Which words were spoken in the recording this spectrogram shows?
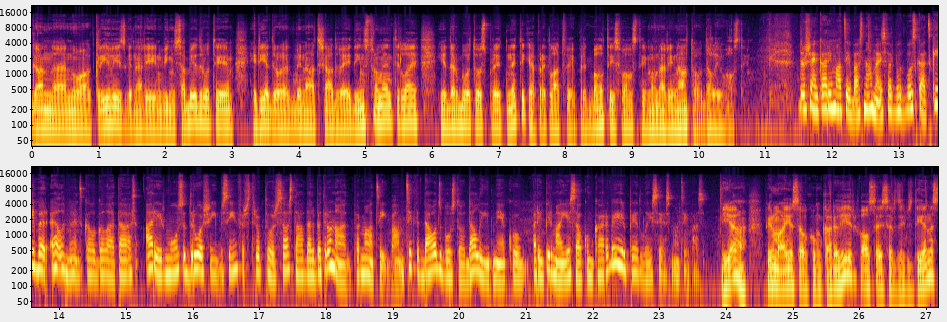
gan no Krievijas, gan arī viņu sabiedrotiem ir iedarbināti šāda veida instrumenti, lai iedarbotos pret, ne tikai pret Latviju, pret Baltijas valstīm un arī NATO dalību valstīm. Droši vien, kā arī mācībās nāmēs, varbūt būs kāds kiberelements, gal galā tās arī ir mūsu drošības infrastruktūras sastāvdaļa, bet runājot par mācībām, cik daudz būs to dalībnieku, arī pirmā iesaukuma karavīri piedalīsies mācībās? Jā, pirmā iesaukuma karavīri valsts aizsardzības dienas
